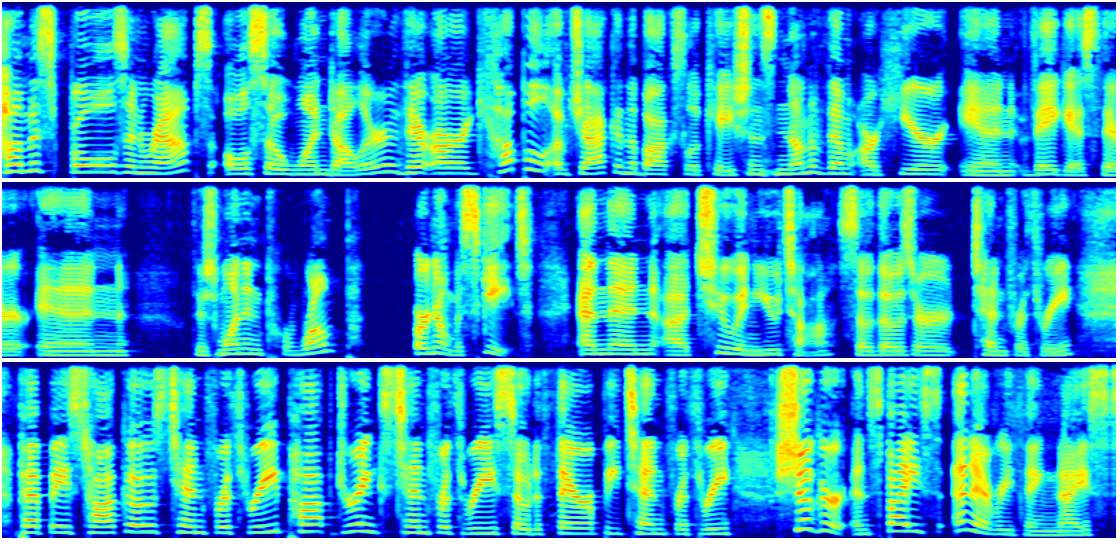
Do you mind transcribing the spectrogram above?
Hummus bowls and wraps, also $1. There are a couple of Jack in the Box locations. None of them are here in Vegas. They're in, there's one in Pahrump, or no, Mesquite, and then uh, two in Utah. So those are 10 for 3. Pepe's Tacos, 10 for 3. Pop Drinks, 10 for 3. Soda Therapy, 10 for 3. Sugar and spice and everything nice.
